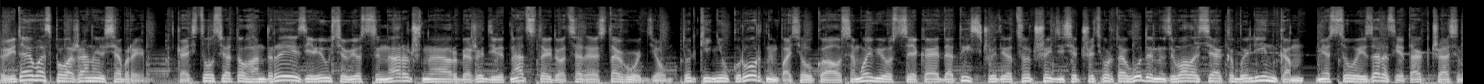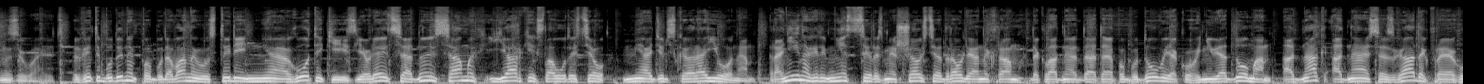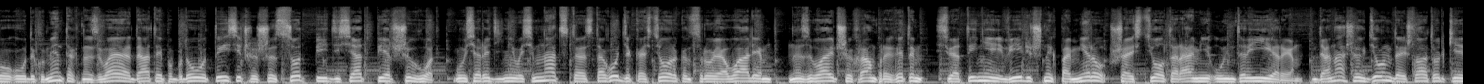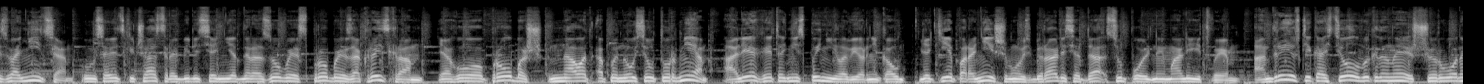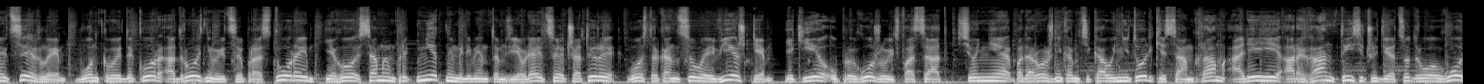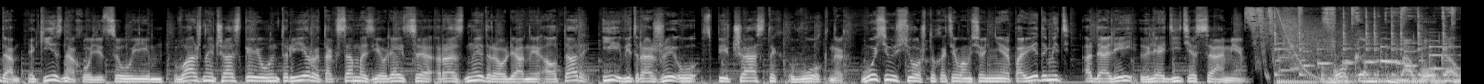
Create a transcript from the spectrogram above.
Вітаю вас паважаныя сябры касцёл святого Андрэя з'явіўся ў вёсцы нарач на рубяжы 19 і 20 стагоддзяў толькі не ў курортным пасёлку а ў самой вёсцы якая да 1964 года называлася кабылінкам мясцовыя зараз я так часам называюць гэты будынак пабудаваны ў стылі неаготыкі з'яўляецца адной з самых яркіх славутасцяў мядзельскага района раней на гэтым месцы размяшчаўся драўляны храм дакладная дата пабудовы якога невядома аднак адна са згадак пра яго ў дакумент дакументах называе датай пабудову 1651 год. У сярэдзіне 18 стагоддзя касцёл рэканструявалі, называючы храм пры гэтым святыняй велічных памераў шасцю алтарамі ў інтэр'еры. Да нашых дзён дайшла толькі званіца. У савецкі час рабіліся неаднаразовыя спробы закрыць храм. Яго пробаш нават апынуўся ў турме, але гэта не спыніла вернікаў, якія па-ранейшаму збіраліся да супольнай малітвы. Андрэевскі касцёл выкананы з чырвонай цэглы. Вонкавы дэкор адрозніваецца прасторай яго самым прыкметным элементам з'яўляюцца чатыры востраканцовыя вежкі якія упрыгожваюць фасад сёння падарожнікам цікавы не толькі сам храм але і арган 1902 года які знаходзіцца ў ім важнай часткай у інтэр'еры таксама з'яўляецца разны драўляны алтар і вітражы ў спічастых вокнах Вось і ўсё што хацеў вам сёння паведаміць а далей глядзіце самі Вокам навокал.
